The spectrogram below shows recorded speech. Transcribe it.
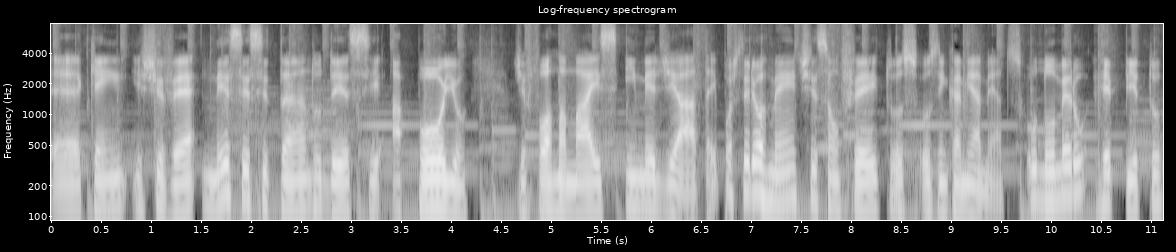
é, quem estiver necessitando desse apoio de forma mais imediata e posteriormente são feitos os encaminhamentos. O número, repito,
